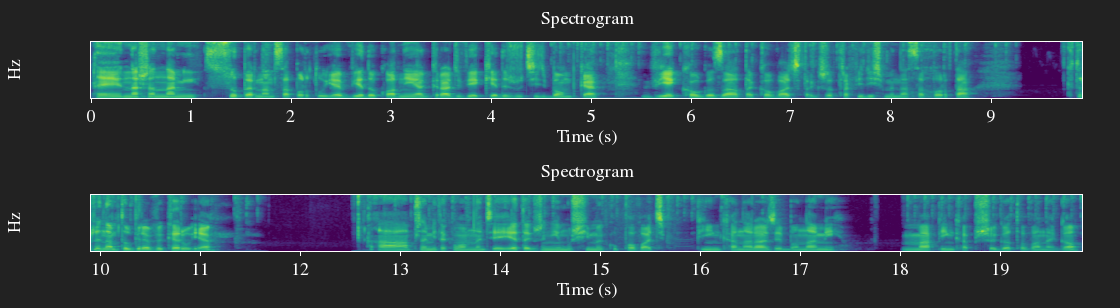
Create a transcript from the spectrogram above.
E, Nasza Nami super nam supportuje, wie dokładnie jak grać, wie kiedy rzucić bombkę, wie kogo zaatakować, także trafiliśmy na supporta, który nam tą grę wykeruje. A przynajmniej taką mam nadzieję, także nie musimy kupować pinka na razie, bo Nami ma pinka przygotowanego.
